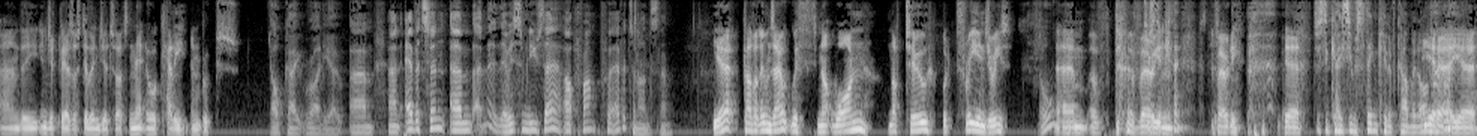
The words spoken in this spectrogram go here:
and the injured players are still injured. So that's Neto, Kelly, and Brooks. Okay, rightio. Um, and Everton, um, there is some news there up front for Everton, I understand. Yeah, Calvert Lewin's out with not one, not two, but three injuries Oh, um, of varying ca- severity. Yeah, just in case he was thinking of coming on. yeah, yeah,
